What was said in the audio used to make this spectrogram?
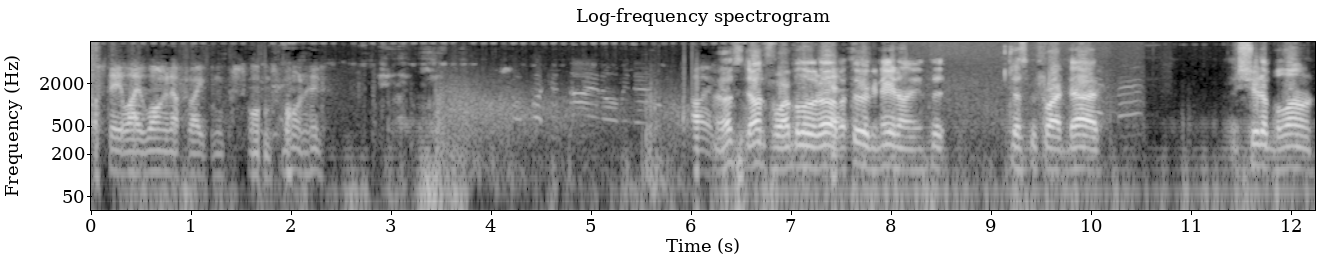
I'll stay alive long enough so I can spawn, spawn in. Oh, yeah, No, that's done for. I blew it up. I threw a grenade on it just before I died. It should have blown.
